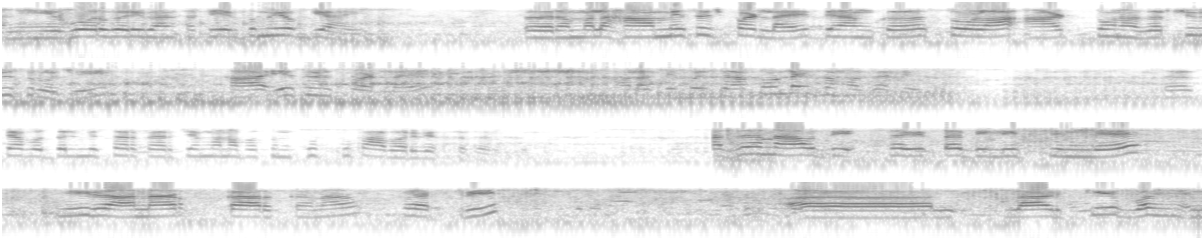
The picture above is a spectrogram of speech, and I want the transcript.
आणि गोरगरिबांसाठी एकदम योग्य आहे. तर मला हा मेसेज पडला आहे दिनांक सोळा आठ दोन हजार चोवीस रोजी. हा एस एम एस पडला आहे मला ते पैसे अकाउंटलाही जमा झाले. तर त्याबद्दल मी सरकारचे मनापासून खूप खूप आभार व्यक्त करते. माझं नाव दि सविता दिलीप शिंदे. मी राहणार कारखाना फॅक्टरी लाडकी बहीण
